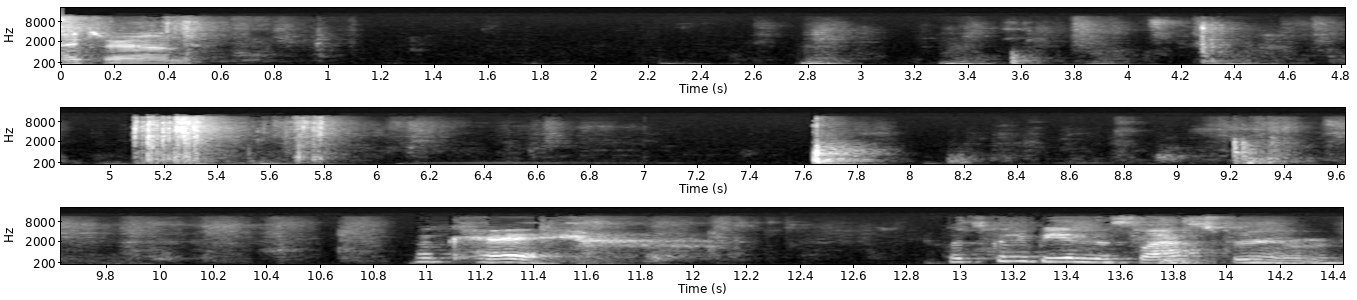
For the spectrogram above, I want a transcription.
Next round. Okay. What's going to be in this last room?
